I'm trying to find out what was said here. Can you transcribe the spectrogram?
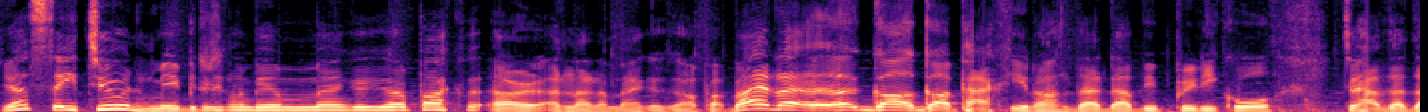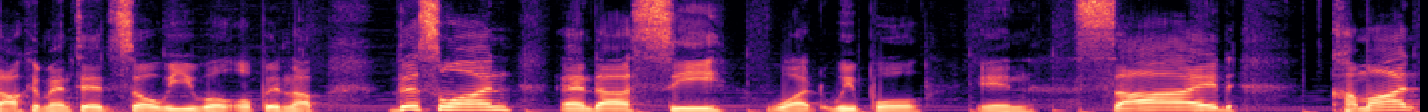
yeah, stay tuned. Maybe there's gonna be a manga god pack or uh, not a manga god pack, but uh, god, god pack. You know that that'd be pretty cool to have that documented. So we will open up this one and uh, see what we pull inside. Come on.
